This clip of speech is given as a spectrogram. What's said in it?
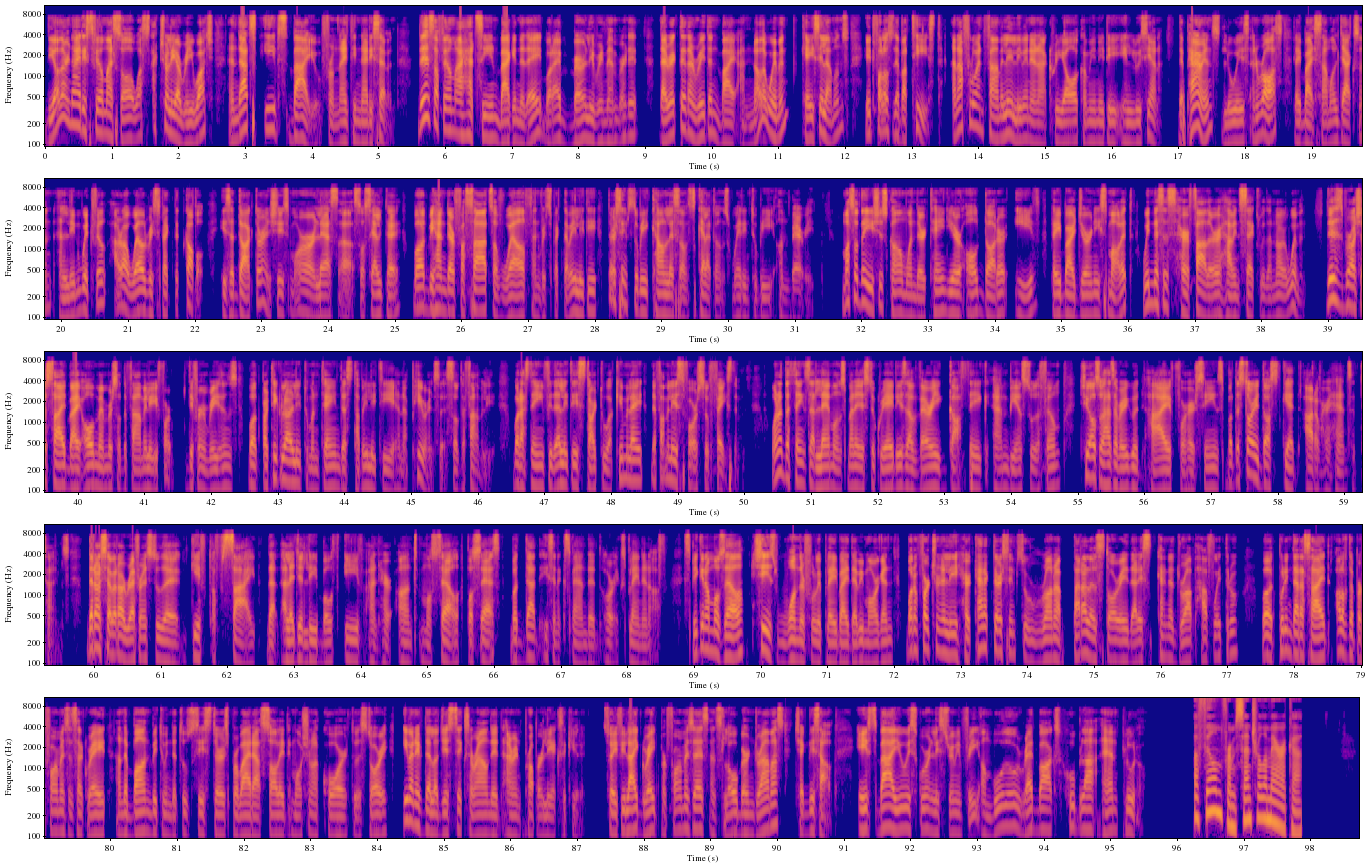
The other 90s film I saw was actually a rewatch, and that's Eve's Bayou from 1997. This is a film I had seen back in the day, but I barely remembered it. Directed and written by another woman, Kasi Lemmons, it follows the Baptiste, an affluent family living in a Creole community in Louisiana. The parents, Louis and Roz, played by Samuel Jackson and Lynn Whitfield, are a well respected couple. He's a doctor and she's more or less a socialite, but behind their facades of wealth and respectability, there seems to be countless of skeletons waiting to be unburied. Most of the issues come when their 10 year old daughter, Eve, played by Jurnee Smollett, witnesses her father having sex with another woman. This is brushed aside by all members of the family for different reasons, but particularly to maintain the stability and appearances of the family. But as the infidelities start to accumulate, the family is forced to face them. One of the things that Lemmons manages to create is a very gothic ambience to the film. She also has a very good eye for her scenes, but the story does get out of her hands at times. There are several references to the gift of sight that allegedly both Eve and her aunt Mozelle possess, but that isn't expanded or explained enough. Speaking of Mozelle, she is wonderfully played by Debbie Morgan, but unfortunately her character seems to run a parallel story that is kind of dropped halfway through. But putting that aside, all of the performances are great, and the bond between the two sisters provide a solid emotional core to the story, even if the logistics around it aren't properly executed. So if you like great performances and slow burn dramas, check this out. Eve's Bayou is currently streaming free on Vudu, Redbox, Hoopla, and Pluto. A film from Central America.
